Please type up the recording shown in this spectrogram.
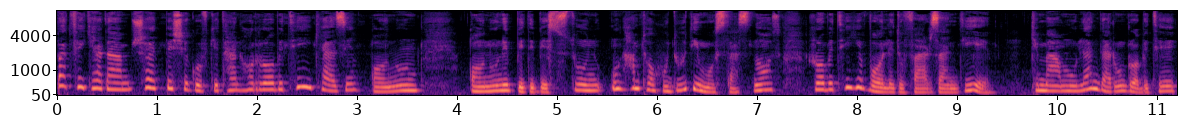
بعد فکر کردم شاید بشه گفت که تنها رابطه ای که از این قانون قانون بدبستون اون هم تا حدودی مستثناست رابطه والد و فرزندیه که معمولا در اون رابطه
